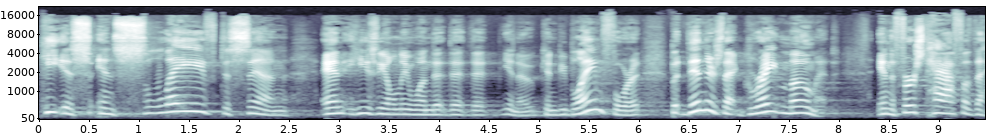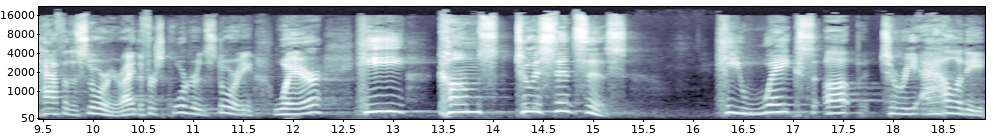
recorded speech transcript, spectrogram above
He is enslaved to sin, and he's the only one that, that, that, you know, can be blamed for it. But then there's that great moment in the first half of the half of the story, right? The first quarter of the story, where he comes to his senses. He wakes up to reality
